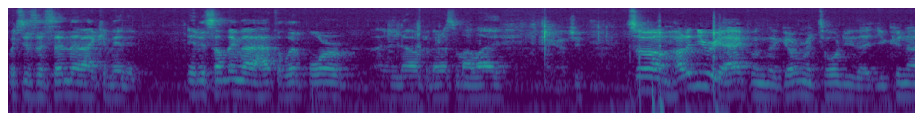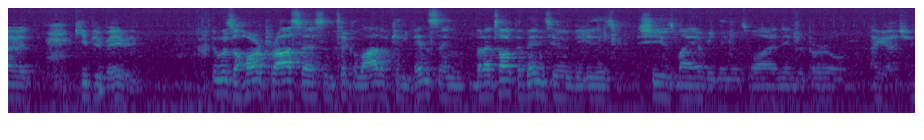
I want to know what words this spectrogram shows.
which is a sin that I committed. It is something that I have to live for, you know, for the rest of my life. I got you. So um, how did you react when the government told you that you could not keep your baby? It was a hard process and took a lot of convincing, but I talked them into it because she is my everything. That's why I named her Pearl. I got you.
